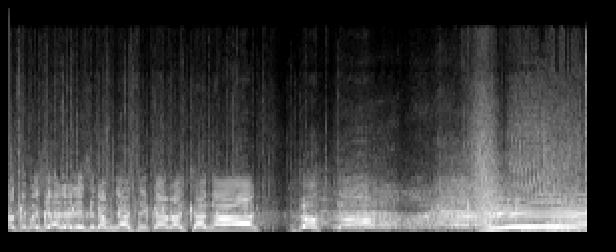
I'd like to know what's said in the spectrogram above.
satu Malaysia adik-adik sedang menyaksikan rancangan Doktor Yeah!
